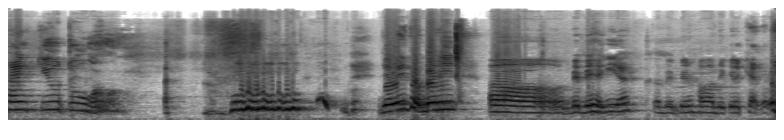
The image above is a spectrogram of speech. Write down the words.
ਥੈਂਕ ਯੂ ਟੂ ਮਮਾ ਜਿਵੇਂ ਤੁਹਾਡੇ ਵੀ ਅਹ, ਬੇਬੇ ਹੈਗੀ ਆ ਤਾਂ ਬੇਬੇ ਨੂੰ ਹਵਾ ਦੇ ਕੇ ਰੱਖਿਆ ਕਰੋ।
